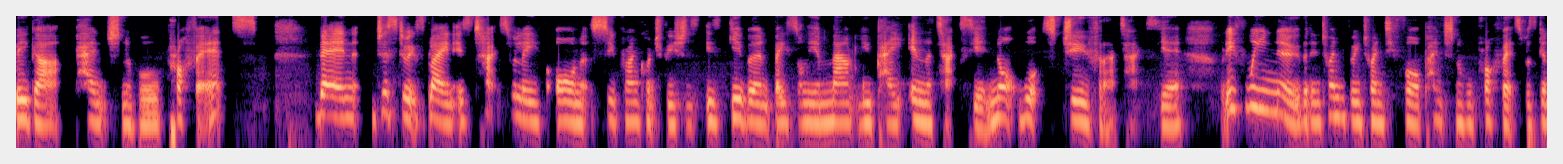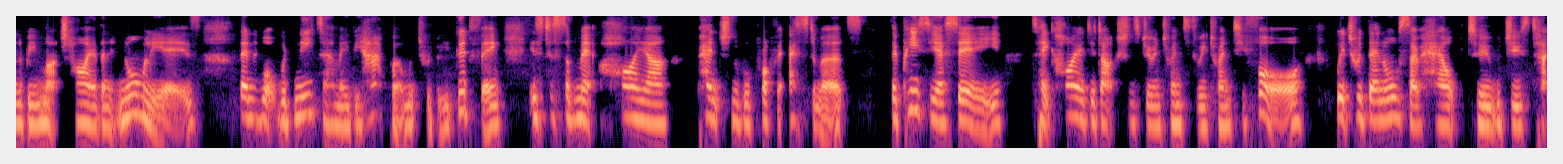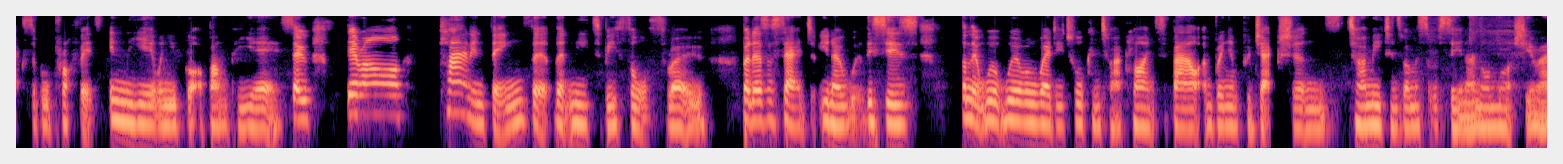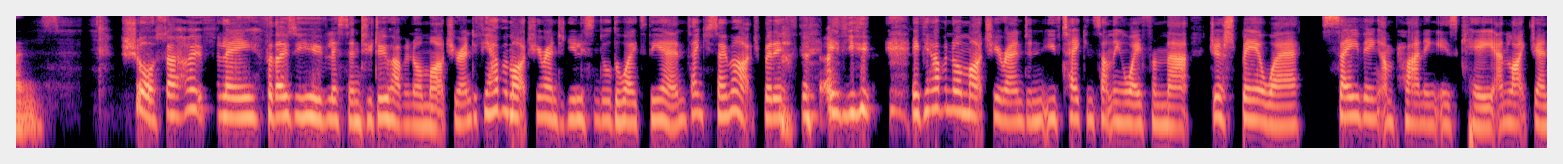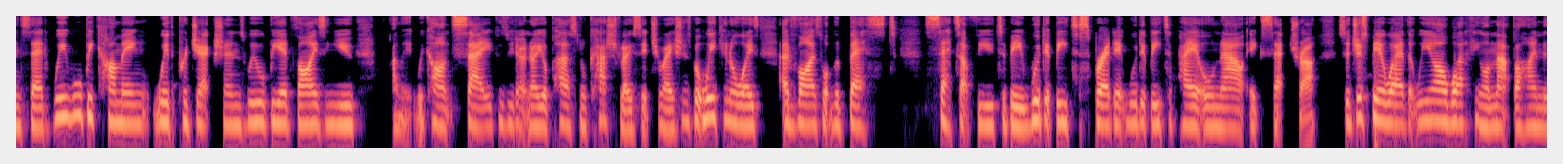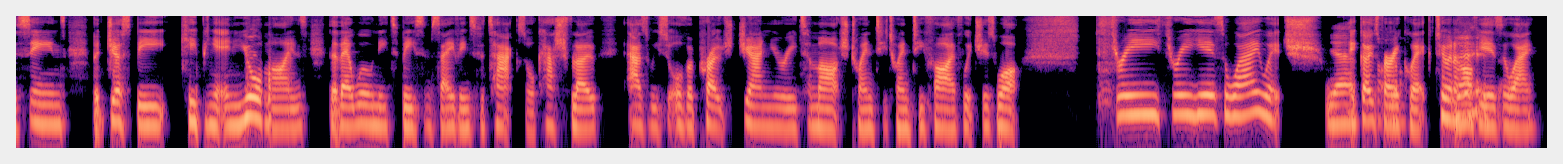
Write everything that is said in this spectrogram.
bigger pensionable profits, then just to explain is tax relief on super contributions is given based on the amount you pay in the tax year not what's due for that tax year. But if we knew that in 23 24 pensionable profits was going to be much higher than it normally is then what would need to maybe happen which would be a good thing is to submit higher pensionable profit estimates. The pcse take higher deductions during 23 24 which would then also help to reduce taxable profits in the year when you've got a bumper year. So there are planning things that, that need to be thought through. But as I said, you know, this is something we're, we're already talking to our clients about and bringing projections to our meetings when we're sort of seeing our non-March year ends. Sure. So hopefully, for those of you who've listened who do have a non-March year end, if you have a March year end and you listened all the way to the end, thank you so much. But if if you if you have a non-March year end and you've taken something away from that, just be aware saving and planning is key. And like Jen said, we will be coming with projections. We will be advising you I mean, we can't say because we don't know your personal cash flow situations, but we can always advise what the best setup for you to be. Would it be to spread it? Would it be to pay it all now, etc. So just be aware that we are working on that behind the scenes, but just be keeping it in your minds that there will need to be some savings for tax or cash flow as we sort of approach January to March 2025, which is what three three years away which yeah it goes very quick two and a half years away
